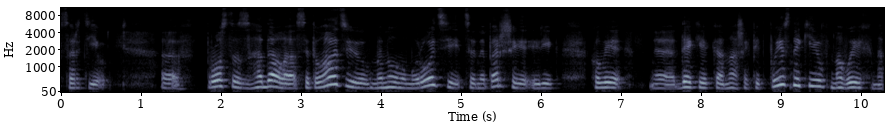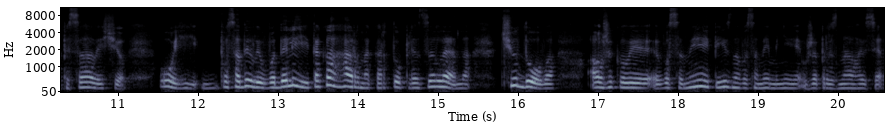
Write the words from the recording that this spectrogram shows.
сортів. Е, Просто згадала ситуацію в минулому році, це не перший рік, коли е, декілька наших підписників нових написали, що ой, посадили в водолії, така гарна картопля зелена, чудова. А вже коли восени, пізно восени мені вже призналися,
